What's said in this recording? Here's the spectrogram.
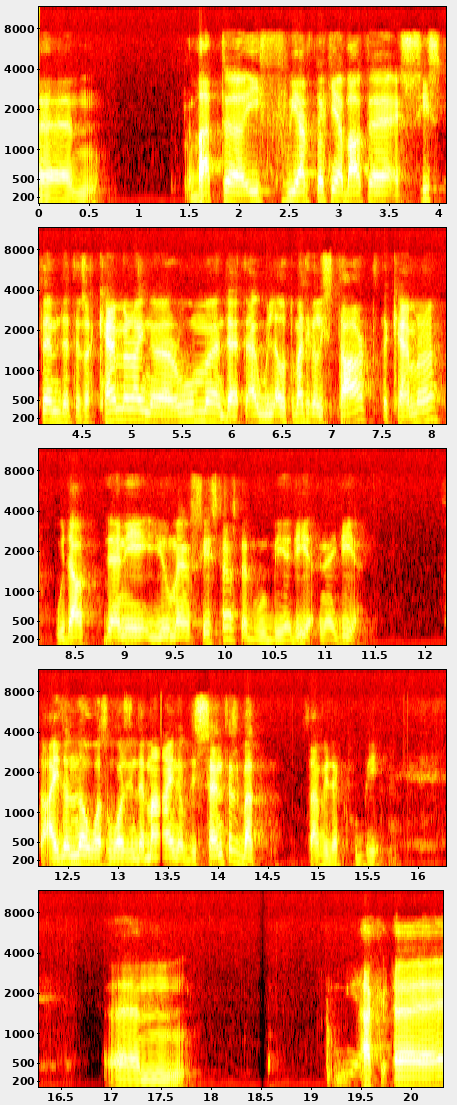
um, but uh, if we are talking about a, a, system that has a camera in a room that will automatically start the camera without any human assistance, that would be idea, an idea. So I don't know what was in the mind of this sentence, but something that could be. Um, uh,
